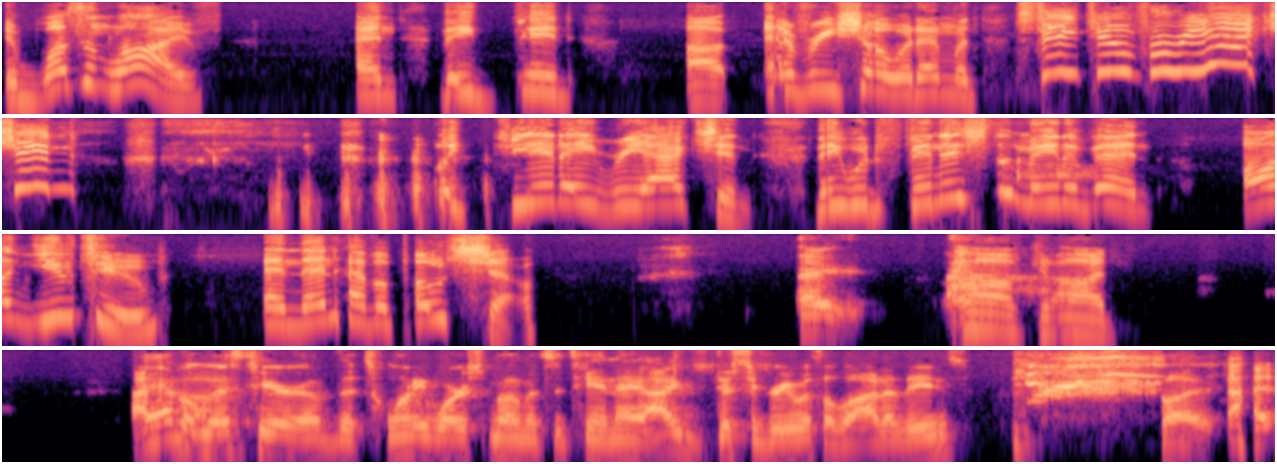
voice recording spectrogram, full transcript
It wasn't live, and they did uh, every show would end with "Stay tuned for reaction." like TNA reaction, they would finish the main event on YouTube and then have a post show. I, Oh God. I have a Uh. list here of the 20 worst moments of TNA. I disagree with a lot of these, but I,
